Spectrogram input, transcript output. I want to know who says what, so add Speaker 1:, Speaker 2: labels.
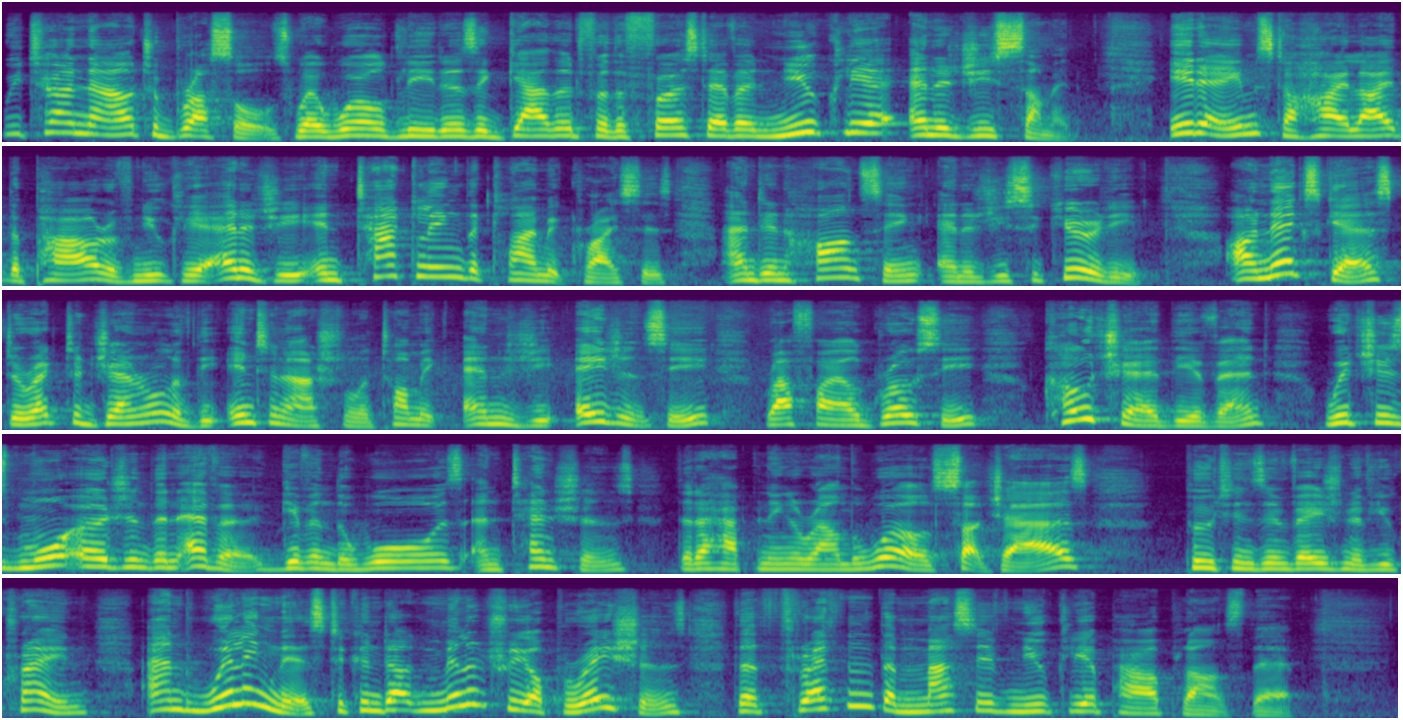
Speaker 1: We turn now to Brussels, where world leaders are gathered for the first ever Nuclear Energy Summit. It aims to highlight the power of nuclear energy in tackling the climate crisis and enhancing energy security. Our next guest, Director General of the International Atomic Energy Agency, Rafael Grossi, co chaired the event, which is more urgent than ever given the wars and tensions that are happening around the world, such as Putin's invasion of Ukraine and willingness to conduct military operations that threaten the massive nuclear power plants there.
